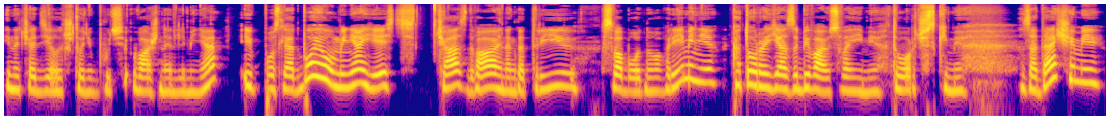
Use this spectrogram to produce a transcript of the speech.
и начать делать что-нибудь важное для меня. И после отбоя у меня есть час, два, иногда три свободного времени, которое я забиваю своими творческими задачами,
